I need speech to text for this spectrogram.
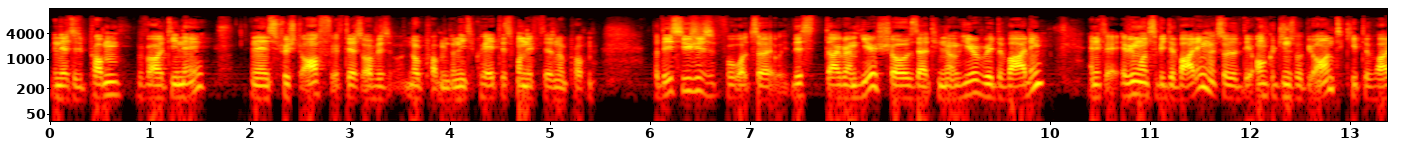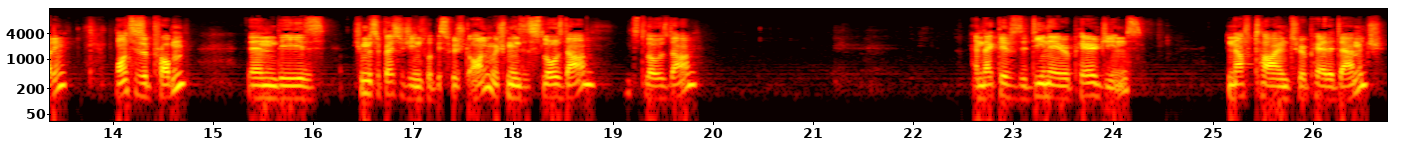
when there's a problem with our DNA, and then switched off if there's obviously no problem. You don't need to create this one if there's no problem. But this usually for what, so uh, this diagram here shows that, you know, here we're dividing, and if everyone wants to be dividing, so that the oncogenes will be on to keep dividing. Once there's a problem, then these tumor suppressor genes will be switched on, which means it slows down, it slows down. And that gives the DNA repair genes enough time to repair the damage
